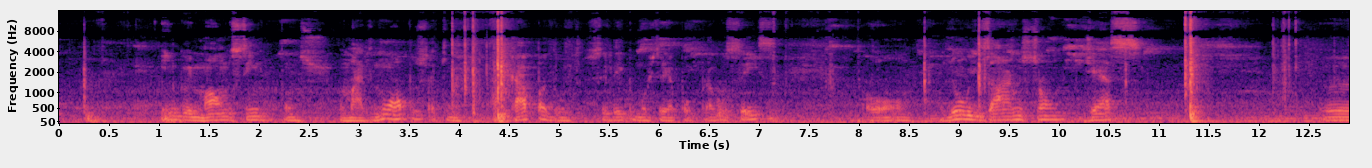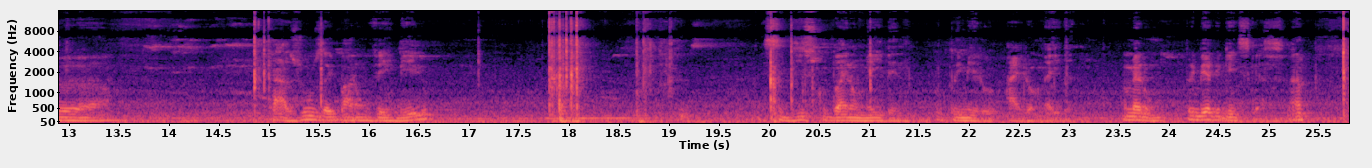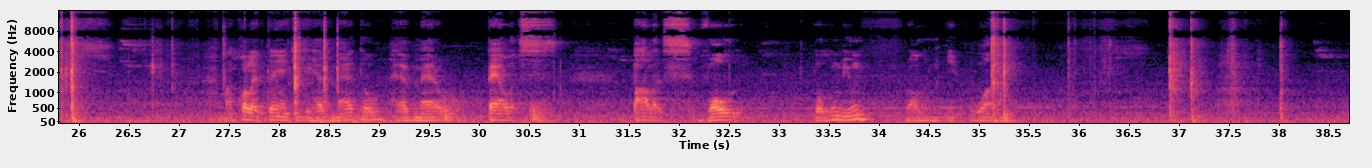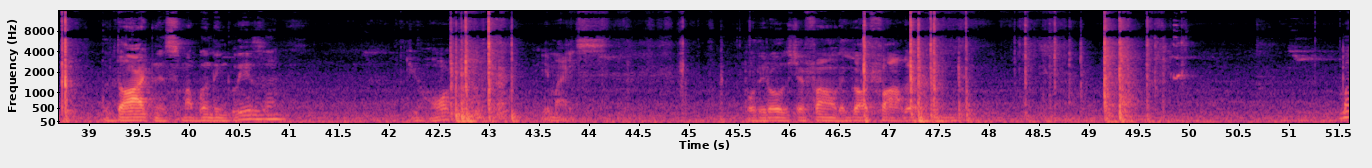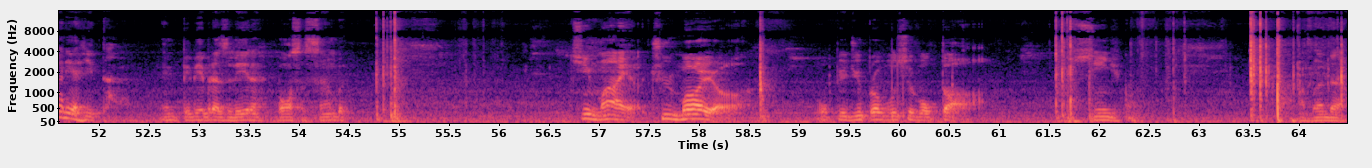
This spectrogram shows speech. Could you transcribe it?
Ingrid Malmsteen com o Magnum Opus, aqui a capa do CD que eu mostrei há pouco para vocês. O Louis Armstrong Jazz. Uh, Cazuza e Barão Vermelho. Esse disco do Iron Maiden, o primeiro Iron Maiden. Número 1, um, primeiro ninguém esquece, né? Uma coletânea aqui de heavy metal, heavy metal Palace, Palace, vol, volume 1, volume 1. The Darkness, uma banda inglesa de rock. Que mais? Poderoso Chefão, The Godfather. Maria Rita, MPB brasileira, bossa samba. Tim Maia, Tim Maia, vou pedir pra você voltar. O síndico, a banda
